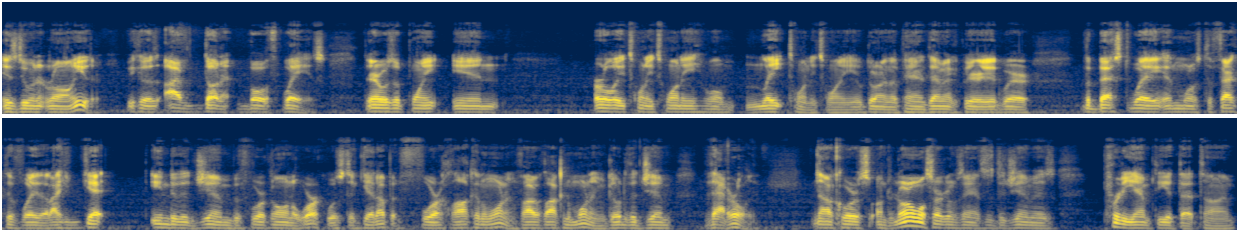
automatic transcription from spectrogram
is doing it wrong either because I've done it both ways. There was a point in early 2020, well, late 2020, during the pandemic period, where the best way and most effective way that I could get into the gym before going to work was to get up at 4 o'clock in the morning, 5 o'clock in the morning, and go to the gym that early. Now, of course, under normal circumstances, the gym is pretty empty at that time.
